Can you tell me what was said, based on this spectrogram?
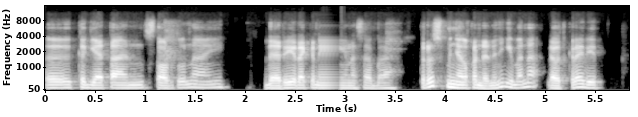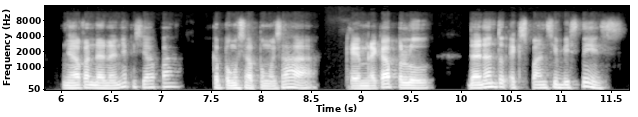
eh, kegiatan store tunai dari rekening nasabah. Terus menyalurkan dananya gimana? Lewat kredit. Menyalurkan dananya ke siapa? Ke pengusaha-pengusaha. Kayak mereka perlu dana untuk ekspansi bisnis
